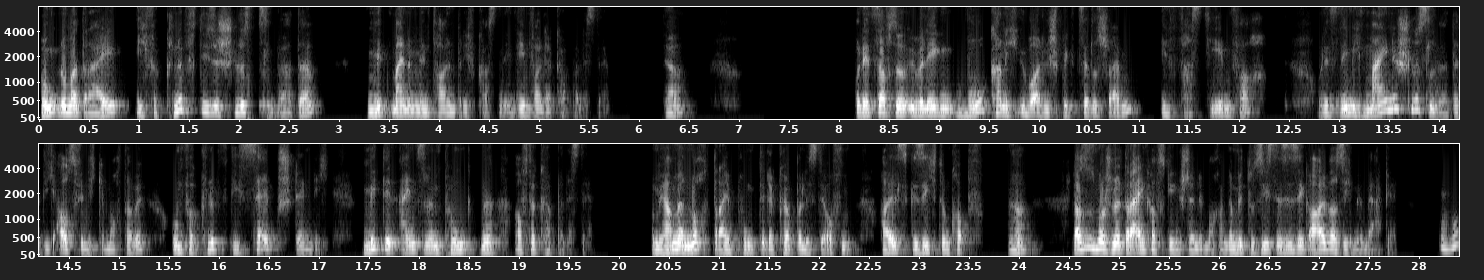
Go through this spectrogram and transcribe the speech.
Punkt Nummer drei, ich verknüpfe diese Schlüsselwörter mit meinem mentalen Briefkasten, in dem Fall der Körperliste. Ja? Und jetzt darfst du überlegen, wo kann ich überall einen Spickzettel schreiben? In fast jedem Fach. Und jetzt nehme ich meine Schlüsselwörter, die ich ausfindig gemacht habe, und verknüpfe die selbstständig mit den einzelnen Punkten auf der Körperliste. Und wir haben ja noch drei Punkte der Körperliste offen. Hals, Gesicht und Kopf. Ja? Lass uns mal schnell drei Einkaufsgegenstände machen, damit du siehst, es ist egal, was ich mir merke. Mhm.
